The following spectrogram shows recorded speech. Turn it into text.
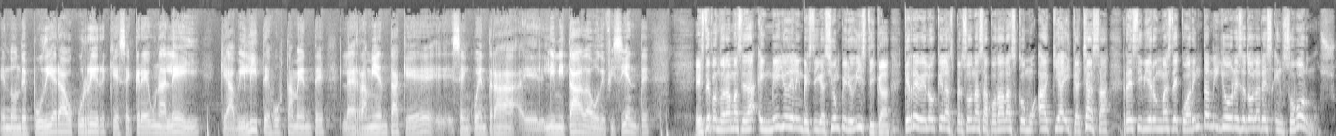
en donde pudiera ocurrir que se cree una ley que habilite justamente la herramienta que eh, se encuentra eh, limitada o deficiente. Este panorama se da en medio de la investigación periodística que reveló que las personas apodadas como Akia y Cachaza recibieron más de 40 millones de dólares en sobornos.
